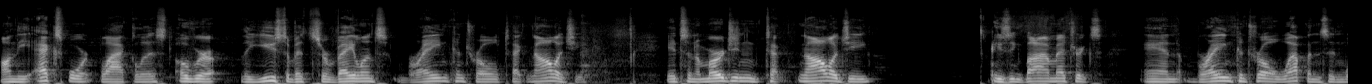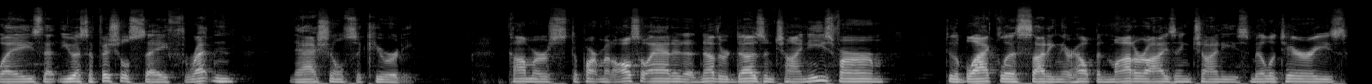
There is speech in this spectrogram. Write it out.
on the export blacklist over the use of its surveillance brain control technology. It's an emerging technology using biometrics and brain control weapons in ways that U.S. officials say threaten national security. Commerce Department also added another dozen Chinese firm to the blacklist, citing their help in modernizing Chinese militaries,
